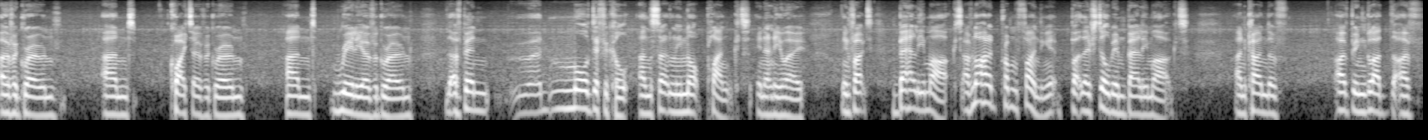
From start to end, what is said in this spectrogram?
overgrown and quite overgrown and really overgrown that have been uh, more difficult and certainly not planked in any way. In fact, barely marked. I've not had a problem finding it, but they've still been barely marked. And kind of, I've been glad that I've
